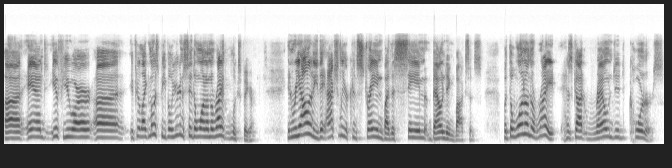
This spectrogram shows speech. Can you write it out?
Uh, and if you are, uh, if you're like most people, you're going to say the one on the right looks bigger. In reality, they actually are constrained by the same bounding boxes. But the one on the right has got rounded corners.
